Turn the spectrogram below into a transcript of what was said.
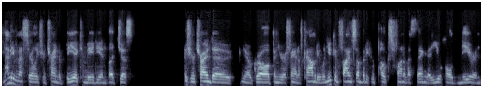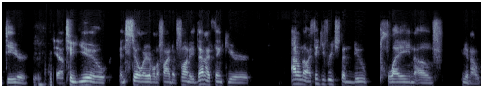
not even necessarily if you're trying to be a comedian but just if you're trying to you know grow up and you're a fan of comedy when you can find somebody who pokes fun of a thing that you hold near and dear Yeah. to you and still are able to find it funny then i think you're i don't know i think you've reached a new plane of you know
